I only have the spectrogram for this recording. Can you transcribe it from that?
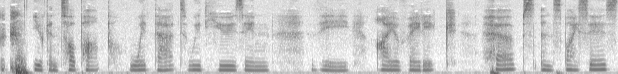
you can top up with that with using the Ayurvedic herbs and spices.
